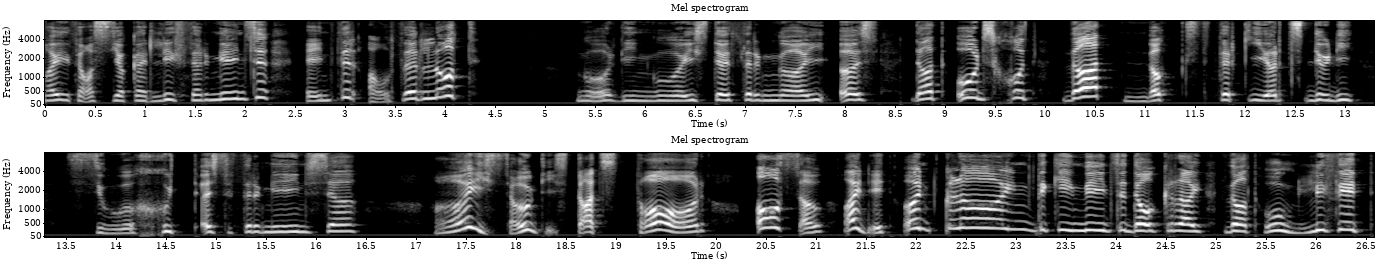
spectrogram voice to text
hy was seker liever mense en vir alter lot. Maar die mooiste ding is dat ons God dat niks verkeerds doen nie. So goed is vir mense. Hy sou die stad staar. Also, hy het 'n klein dikkie mense daar kry dat hom liefhet.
